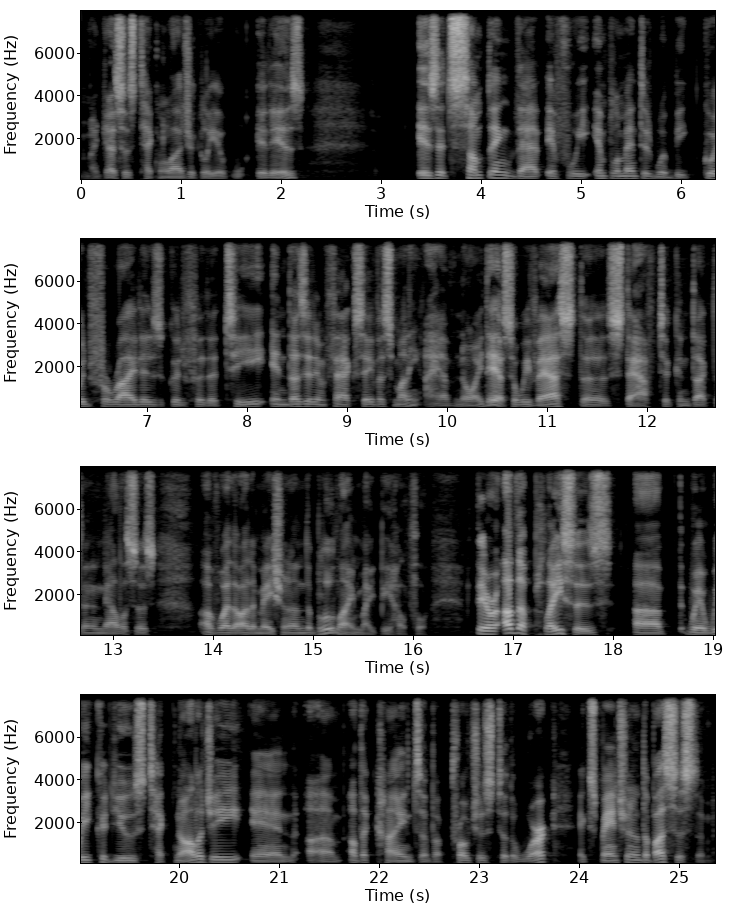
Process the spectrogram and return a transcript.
My guess is technologically it, it is. Is it something that if we implemented would be good for riders, good for the T, and does it in fact save us money? I have no idea. So we've asked the staff to conduct an analysis of whether automation on the blue line might be helpful. There are other places uh, where we could use technology and um, other kinds of approaches to the work, expansion of the bus system,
